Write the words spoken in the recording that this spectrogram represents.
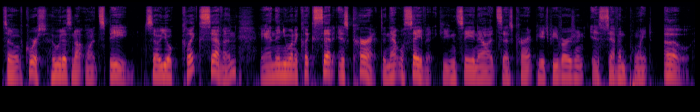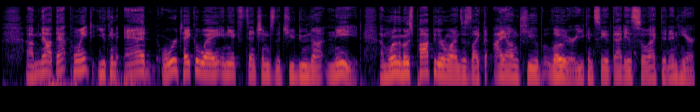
So, of course, who does not want speed? So you'll click 7 and then you want to click set as current and that will save it. You can see now it says current PHP version is 7.0. Um, now at that point you can add or take away any extensions that you do not need. Um, one of the most popular ones is like the IonCube loader. You can see that that is selected in here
